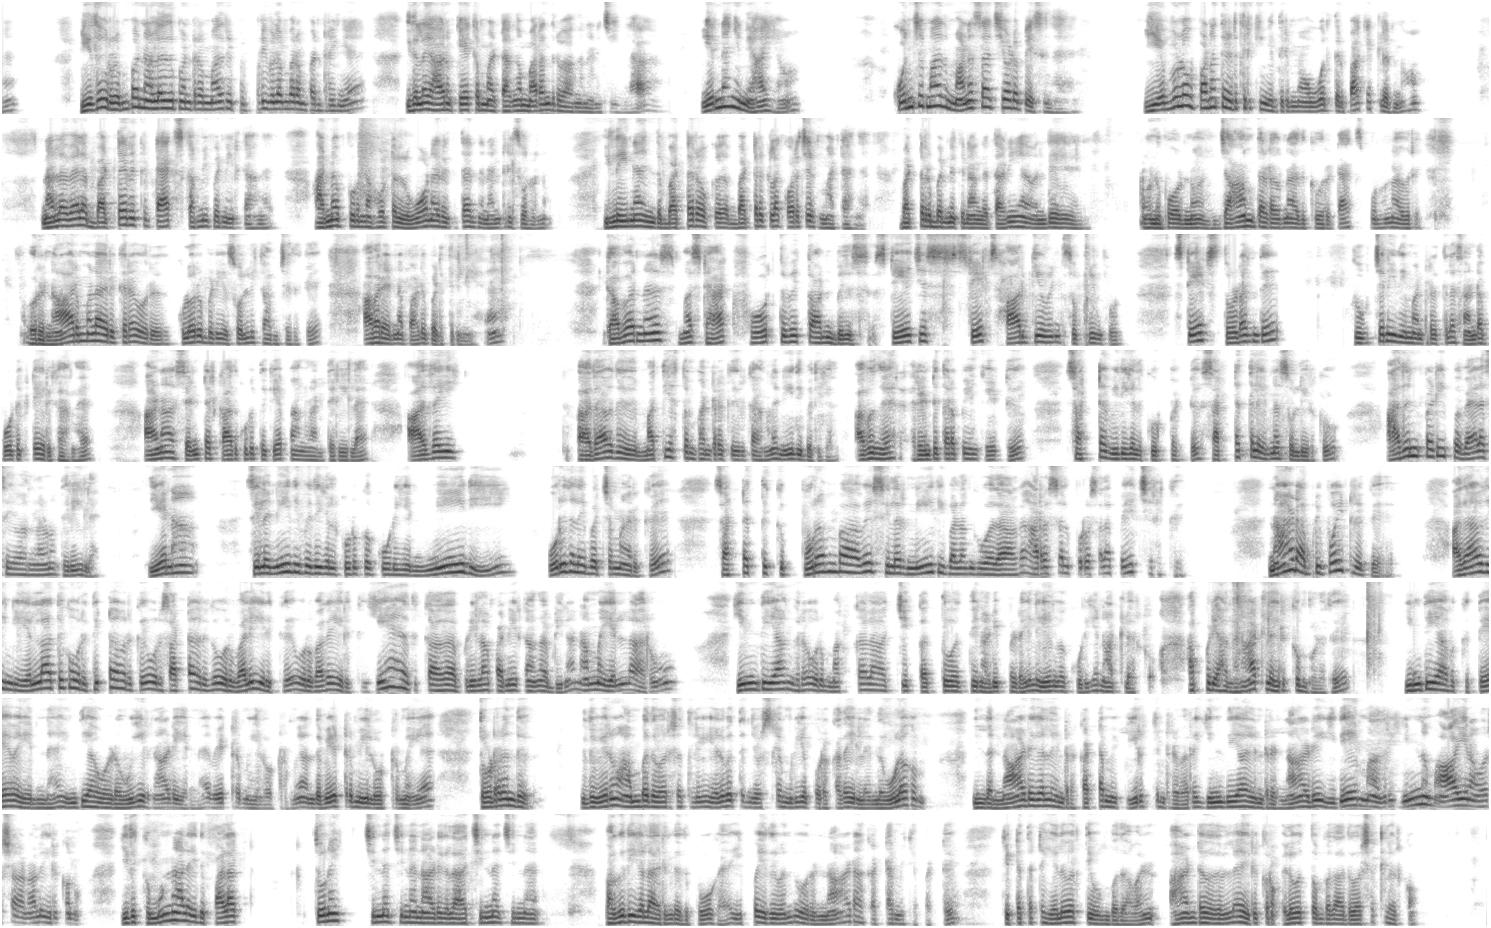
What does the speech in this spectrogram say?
ஏதோ ரொம்ப நல்லது பண்ணுற மாதிரி இப்போ இப்படி விளம்பரம் பண்ணுறீங்க இதெல்லாம் யாரும் கேட்க மாட்டாங்க மறந்துடுவாங்கன்னு நினச்சிங்களா? என்னங்க நியாயம்? கொஞ்சமாவது மனசாட்சியோட பேசுங்க. எவ்வளோ பணத்தை எடுத்திருக்கீங்க தெரியுமா? ஒவ்வொருத்தர் பாக்கெட்ல இருந்தோம் நல்ல வேளை பட்டருக்கு டேக்ஸ் கம்மி பண்ணியிருக்காங்க. அன்னபூர்ணா ஹோட்டல் ஓனருக்கு தான் இந்த நன்றி சொல்லணும். இல்லைன்னா இந்த பட்டரை பட்டருக்கெல்லாம் குறைச்சிருக்க மாட்டாங்க. பட்டர் பன்னுக்கு நாங்கள் தனியாக வந்து ஒன்று போடணும். ஜாம் தடவுனா அதுக்கு ஒரு டேக்ஸ் போடணும்னு அவர் ஒரு நார்மலாக இருக்கிற ஒரு குளறுபடியை சொல்லி காமிச்சதுக்கு அவரை என்ன பாடுபடுத்துறீங்க governors must act forthwith on bills stages states argue in supreme court states தொடர்ந்து உச்சநீதிமன்றத்தில் சண்டை போட்டுக்கிட்டே இருக்காங்க. ஆனால் சென்டர் காது கொடுத்து கேட்பாங்களான்னு தெரியல. அதை அதாவது மத்தியஸ்தம் பண்ணுறதுக்கு இருக்காங்களே நீதிபதிகள். அவங்க ரெண்டு தரப்பையும் கேட்டு சட்ட விதிகளுக்கு உட்பட்டு சட்டத்தில் என்ன சொல்லியிருக்கோ அதன்படி இப்போ வேலை செய்வாங்களான்னு தெரியல. ஏன்னா சில நீதிபதிகள் கொடுக்கக்கூடிய நீதி ஒருதலைபட்சமா இருக்கு. சட்டத்துக்கு புறம்பாவே சிலர் நீதி வழங்குவதாக அரசல் புரசலா பேச்சு இருக்கு. நாடு அப்படி போயிட்டு இருக்கு. அதாவது இங்க எல்லாத்துக்கும் ஒரு திட்டம் இருக்கு ஒரு சட்டம் இருக்கு ஒரு வழி இருக்கு ஒரு வகை இருக்கு. ஏன் அதுக்காக அப்படிலாம் பண்ணியிருக்காங்க அப்படின்னா நம்ம எல்லாரும் இந்தியாங்கிற ஒரு மக்களாட்சி தத்துவத்தின் அடிப்படையில் இயங்கக்கூடிய நாட்டில் இருக்கோம். அப்படி அந்த நாட்டில் இருக்கும் பொழுது இந்தியாவுக்கு தேவை என்ன இந்தியாவோட உயிர் நாடு என்ன வேற்றுமையில் ஒற்றுமை அந்த வேற்றுமையில் ஒற்றுமையை தொடர்ந்து இது வெறும் ஐம்பது வருஷத்துலேயும் எழுபத்தஞ்சு வருஷத்துல முடிய போகிற கதை இல்லை. இந்த உலகம் இந்த நாடுகள் என்ற கட்டமைப்பு இருக்கின்ற வரை இந்தியா என்ற நாடு இதே மாதிரி இன்னும் ஆயிரம் வருஷம் ஆனாலும் இருக்கணும். இதுக்கு முன்னால் இது பல துணை சின்ன சின்ன நாடுகளா சின்ன சின்ன பகுதிகளாக இருந்தது போக இப்போ இது வந்து ஒரு நாடாக கட்டமைக்கப்பட்டு கிட்டத்தட்ட எழுபத்தி ஒன்பது ஆண்டுகளில் இருக்கிறோம். எழுபத்தொன்பதாவது வருஷத்தில் இருக்கோம்.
